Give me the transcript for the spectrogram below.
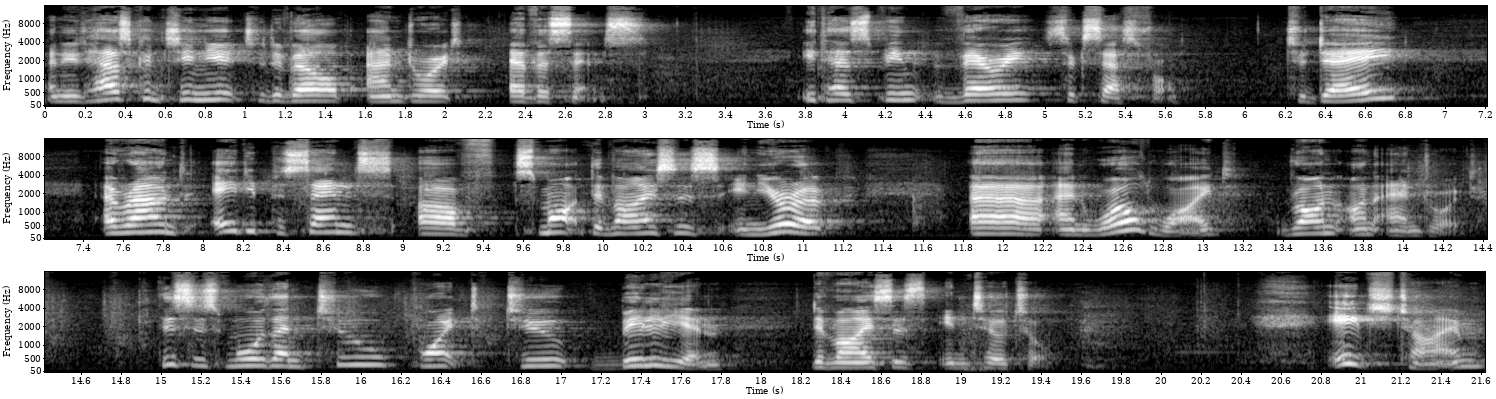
and it has continued to develop Android ever since. It has been very successful. Today, around 80% of smart devices in Europe uh, and worldwide run on Android. This is more than 2.2 billion devices in total. Each time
